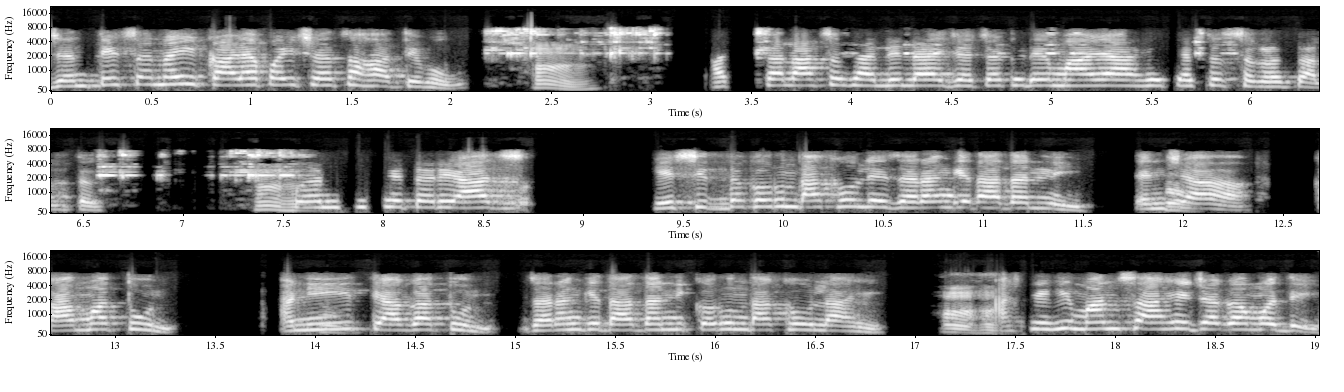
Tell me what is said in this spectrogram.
जनतेचा नाही काळ्या पैशाचा हात आहे भाऊ. आजकाल असं झालेलं आहे ज्याच्याकडे माया आहे त्याच सगळं चालतं. हम्म. पण कुठेतरी आज हे सिद्ध करून दाखवले जरांगे दादांनी त्यांच्या कामातून. आणि हो. त्यागातून जरांगे दादांनी करून दाखवलं आहे हम्म. अशी ही माणसं आहे जगामध्ये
